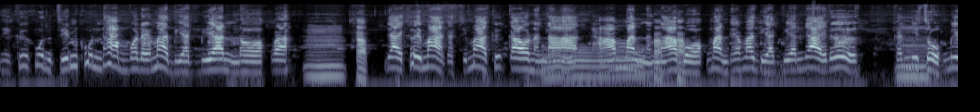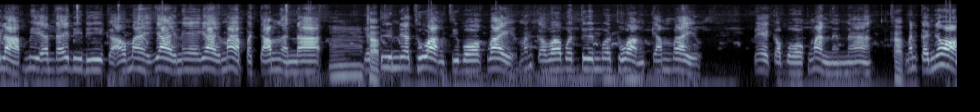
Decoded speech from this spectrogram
นี่คือคุณศีลคุณธรรมบ่ได้มาเบียดเบียนดอกว่าอืมครับยายเคยมาก็สิมาคือเก่านั่นล่ะโอ้ถามมันนั่นครันะบครับบอกมันอย่ามาเบียดเบียนยายเด้อ คันอืมมีโศกมีลาบมีอันใดดีๆก็เอามาให้ยายแน่ยายมาประจำนั่นนะอืมอย่าครับตื่นอย่าท่วงสิบอกไว้ มันก็ว่าบ่ตื่นบ่ท่วงจำไว้แม่ก็บอกมันนั่นนะครับ มันก็ยอม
